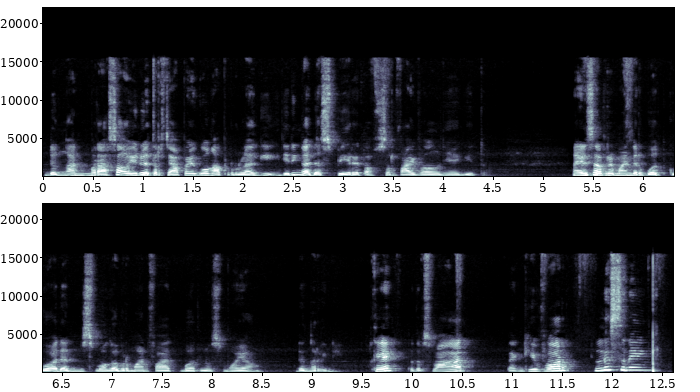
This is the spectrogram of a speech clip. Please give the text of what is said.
dengan merasa, oh ini udah tercapai, gue nggak perlu lagi. Jadi nggak ada spirit of survivalnya gitu. Nah, ini self reminder buat gue dan semoga bermanfaat buat lo semua yang denger ini. Oke, okay? tetap semangat. Thank you for listening.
